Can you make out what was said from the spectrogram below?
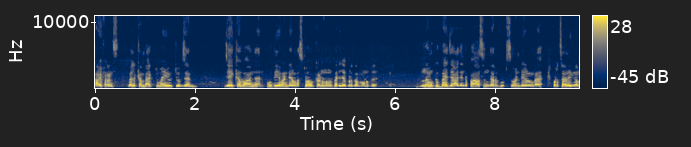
Hi friends welcome back to my YouTube channel Jacob ഞാൻ പുതിയ വണ്ടികളുടെ സ്റ്റോക്കാണ് നമ്മൾ പരിചയപ്പെടുത്താൻ പോണത്. ഇന്ന് നമുക്ക് ബജാജിന്റെ പാസഞ്ചർ ഗുഡ്സ് വണ്ടികളുടെ കുറച്ചധികം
